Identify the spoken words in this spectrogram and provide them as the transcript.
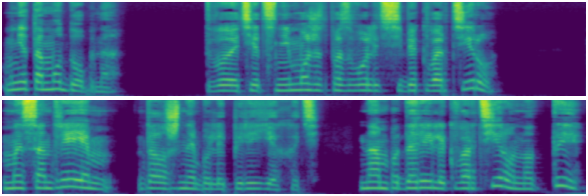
Мне там удобно. Твой отец не может позволить себе квартиру? Мы с Андреем должны были переехать. Нам подарили квартиру, но ты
